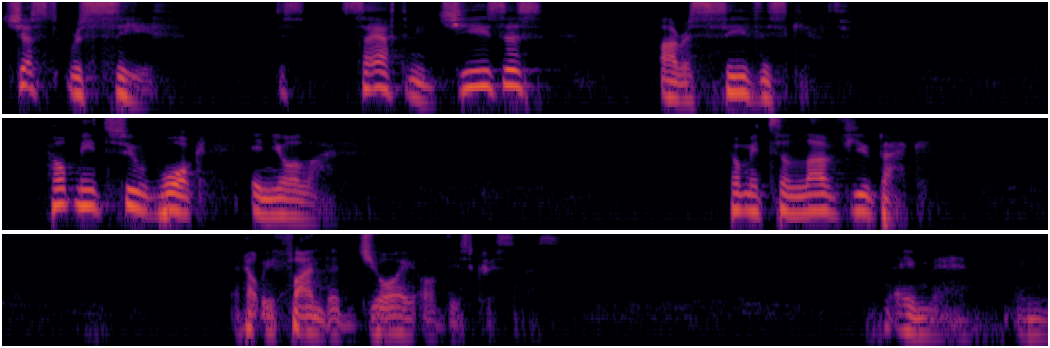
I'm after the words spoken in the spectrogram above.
Just receive. Just say after me, Jesus, I receive this gift. Help me to walk in your life. Help me to love you back. And help me find the joy of this Christmas. Amen. Amen.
